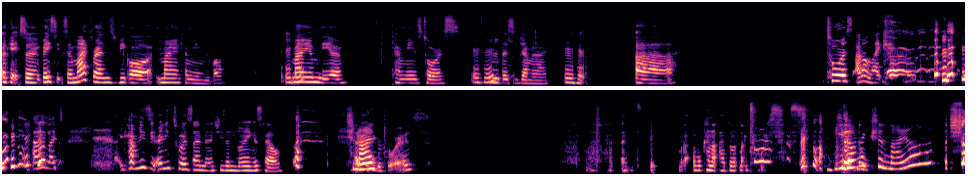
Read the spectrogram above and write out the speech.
Okay, so basic. So my friends, we got Mariam, Cameron, Ruba. mhm, Mariam, Leo. Cameron's Taurus. mhm, Ruba's Gemini. mhm. Uh, Taurus, I don't like. I don't like. Cameron's the only Taurus I know. She's annoying as hell. Shania's a Taurus. What kind of I don't like Taurus. You don't like Shania? Shut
